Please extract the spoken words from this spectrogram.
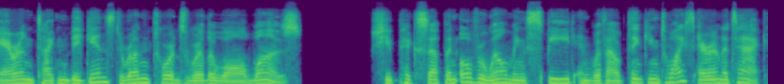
Eren Titan begins to run towards where the wall was. She picks up an overwhelming speed and without thinking twice Eren attack.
